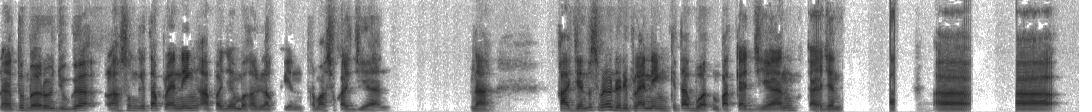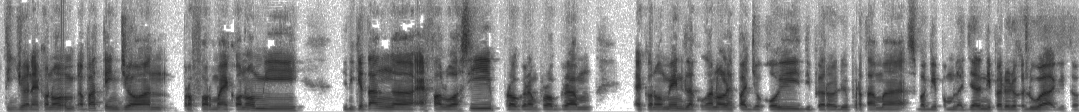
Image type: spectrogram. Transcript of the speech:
Nah itu baru juga langsung kita planning apa aja yang bakal dilakuin termasuk kajian. Nah kajian itu sebenarnya udah di planning. Kita buat empat kajian. Kajian uh, uh, tinjauan ekonomi apa tinjauan performa ekonomi jadi kita ngeevaluasi program-program ekonomi yang dilakukan oleh Pak Jokowi di periode pertama sebagai pembelajaran di periode kedua gitu.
